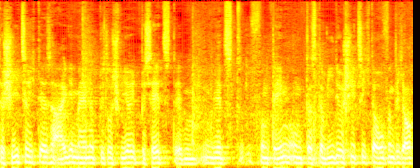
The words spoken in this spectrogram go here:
der Schiedsrichter ist allgemein ein bisschen schwierig besetzt, eben jetzt von dem, und dass der Videoschiedsrichter hoffentlich auch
